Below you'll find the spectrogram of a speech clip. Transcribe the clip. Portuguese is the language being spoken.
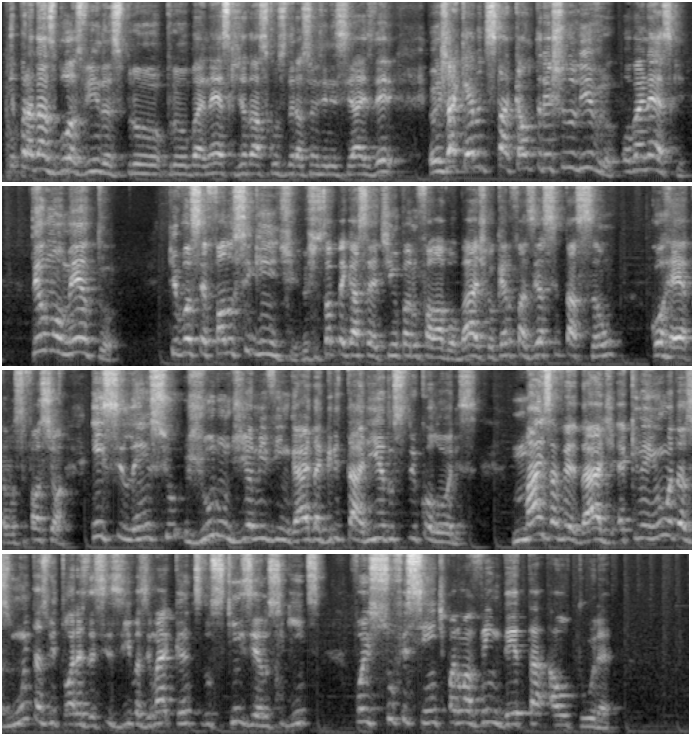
E para dar as boas-vindas para o Barneski, já dar as considerações iniciais dele, eu já quero destacar um trecho do livro. Ô Barneski, tem um momento que você fala o seguinte, deixa eu só pegar certinho para não falar bobagem, que eu quero fazer a citação correta. Você fala assim, ó, em silêncio, juro um dia me vingar da gritaria dos tricolores. Mas a verdade é que nenhuma das muitas vitórias decisivas e marcantes dos 15 anos seguintes foi suficiente para uma vendeta à altura.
